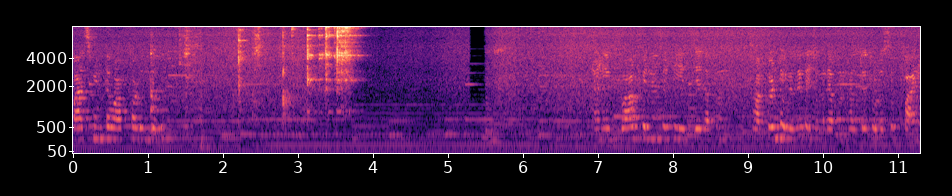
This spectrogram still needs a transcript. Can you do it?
पाच मिनिटं वाफ काढून देऊ. आणि वाफ येण्यासाठी जे आपण झाकण ठेवलेलं आहे त्याच्यामध्ये आपण घालतोय थोडंसं पाणी.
